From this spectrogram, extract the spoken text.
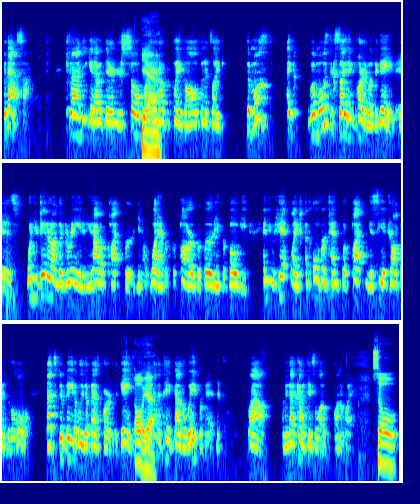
But that sucked. Round you get out there and you're so fired Yeah. up to play golf, and it's like the most like the most exciting part about the game is when you get it on the green and you have a putt for you know whatever for par for birdie for bogey, and you hit like an over ten foot putt and you see it drop into the hole. That's debatably the best part of the game. Oh, yeah. You kind of take that away from it. It's, wow. I mean, that kind of takes a lot of the fun away. So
